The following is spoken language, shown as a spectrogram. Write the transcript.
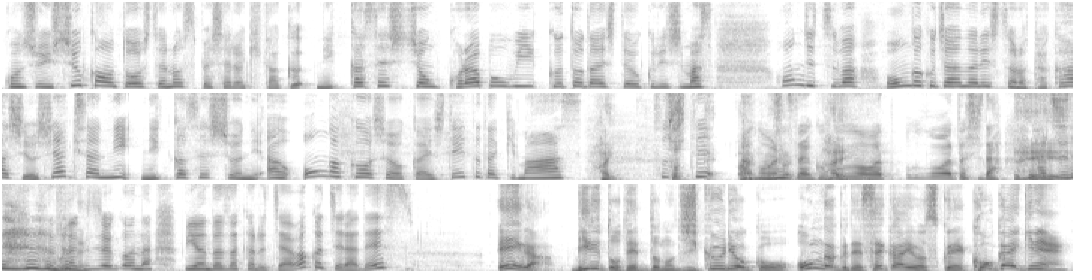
今週1週間を通してのスペシャル企画、日課セッションコラボウィークと題してお送りします。本日は音楽ジャーナリストの高橋芳朗さんに日課セッションに合う音楽を紹介していただきます。はい。そして、あ、あごめんなさい、ここがわ、ここが私だ。ええ8時の特集コーナー、 Beyond the Culture はこちらです。映画「ビルとテッドの時空旅行音楽で世界を救え」公開記念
